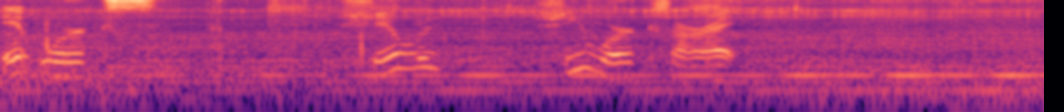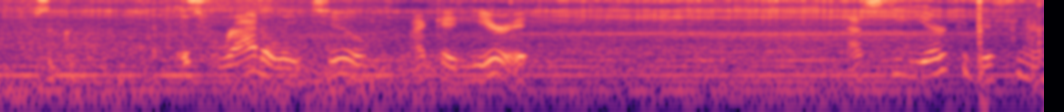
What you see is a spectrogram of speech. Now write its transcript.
It works. She, she works all right. It's rattly too. I could hear it. That's the air conditioner.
